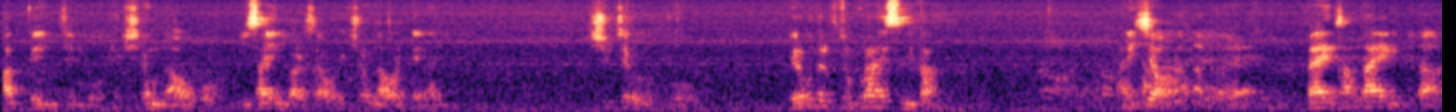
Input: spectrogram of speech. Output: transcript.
앞에 이제 뭐 핵실험 나오고 미사일 발사하고 핵실험 나올 때는 실제로 뭐 여러분들도 좀 불안했습니까? 아니죠? 네. 다행, 참 다행입니다.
